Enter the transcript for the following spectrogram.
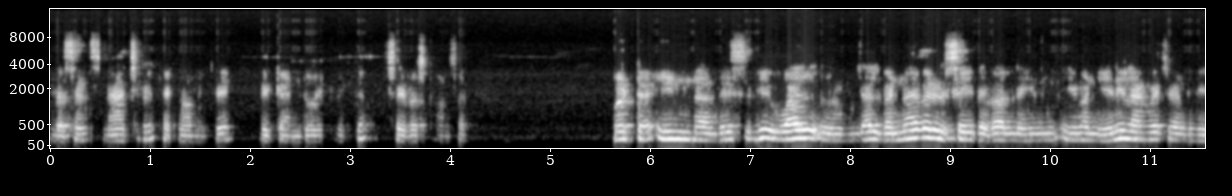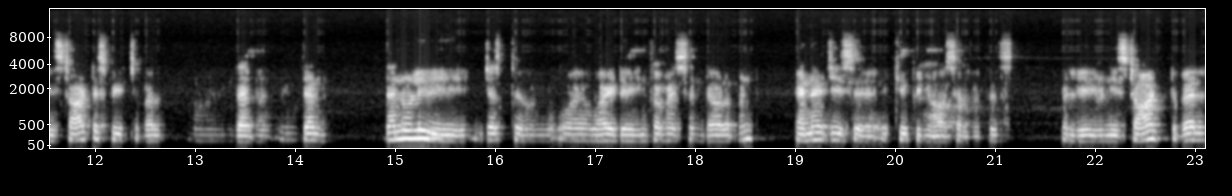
in the sense natural economic way we can do it with the Sybes concept. But uh, in uh, this we while well whenever we say the well in even any language when we start a speech well uh, then then then only we just uh, wide information development energy is uh, keeping ourselves with this. Well when you start well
